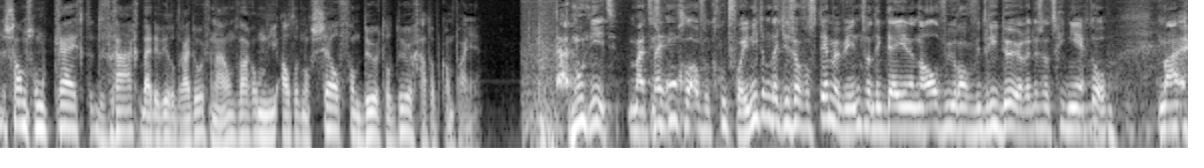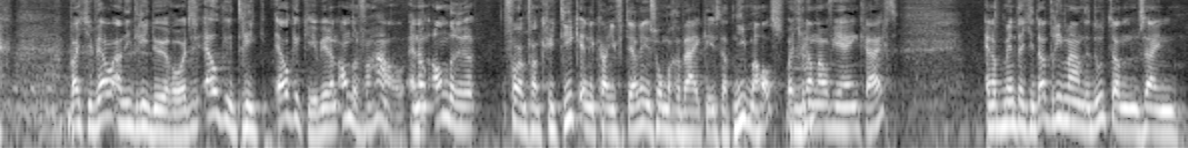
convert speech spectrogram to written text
Samson krijgt de vraag bij de Wereld Draait Door vanavond... waarom hij altijd nog zelf van deur tot deur gaat op campagne. Ja, het moet niet, maar het is nee. ongelooflijk goed voor je. Niet omdat je zoveel stemmen wint, want ik deed in een half uur ongeveer drie deuren... dus dat schiet niet echt op. Maar wat je wel aan die drie deuren hoort, is elke, drie, elke keer weer een ander verhaal. En een andere vorm van kritiek. En ik kan je vertellen, in sommige wijken is dat niet mals... wat je dan over je heen krijgt. En op het moment dat je dat drie maanden doet, dan zijn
